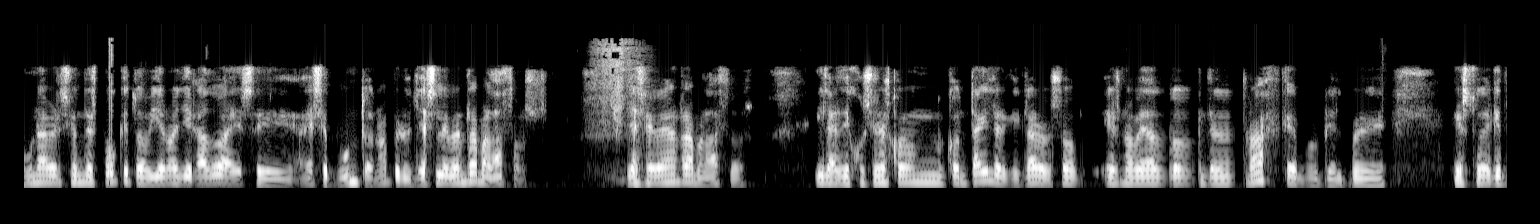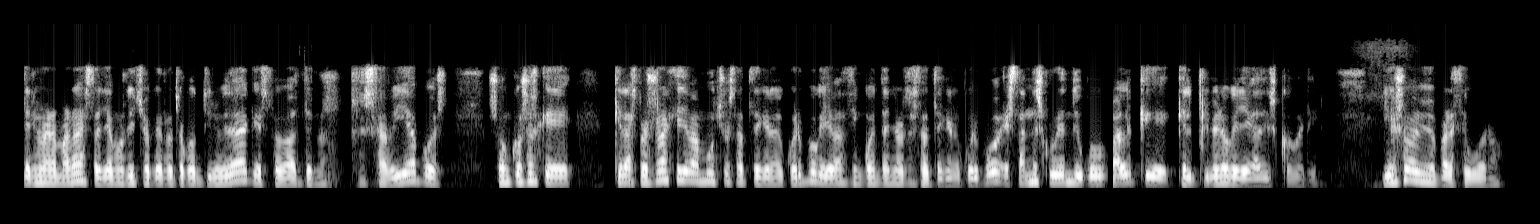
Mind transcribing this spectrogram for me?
una versión de Spock que todavía no ha llegado a ese, a ese punto, ¿no? Pero ya se le ven ramalazos. Ya se le ven ramalazos. Y las discusiones con, con Tyler, que claro, eso es novedad entre el personaje, porque el, esto de que tenía una hermanastra, ya hemos dicho que es retrocontinuidad, que esto antes no se sabía, pues son cosas que, que las personas que llevan mucho Trek en el cuerpo, que llevan 50 años de Trek en el cuerpo, están descubriendo igual que, el primero que llega a Discovery. Y eso a mí me parece bueno.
